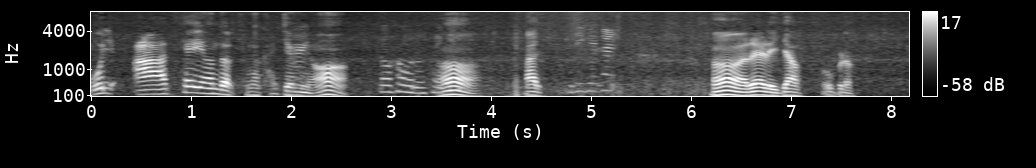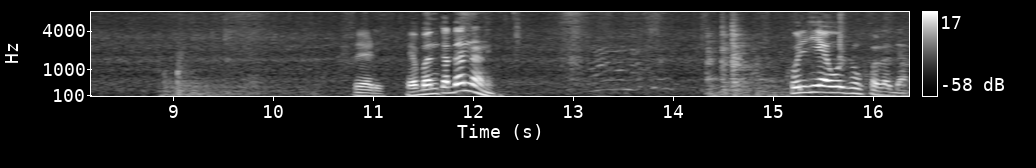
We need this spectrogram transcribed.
ઓલી આ હાથે અંદરથી નખાય જેમને હા. તો હવરું થઈ હા હાલ. હા રેડી જાઓ ઉપડો. રેડી. એ બંધ કર દે ને નાની. ખુલ્લી આવું જ હું ખોલે દા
